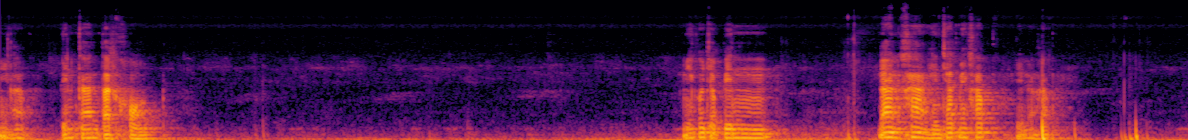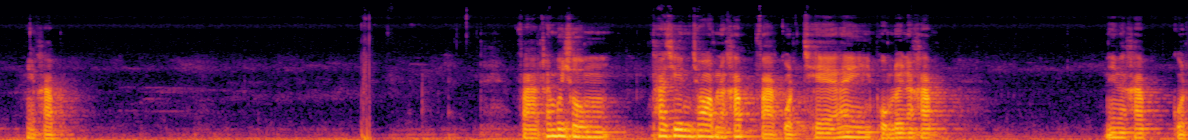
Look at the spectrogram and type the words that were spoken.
นี่ครับเป็นการตัดขอบ นี่ก็จะเป็นด้านข้างเห็นชัดไหมครับเห็นนะครับนี่ครับ ฝากท่านผู้ชมถ้าชื่นชอบนะครับ ฝากกดแชร์ให้ผมด้วยนะครับ นี่นะครับ กด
